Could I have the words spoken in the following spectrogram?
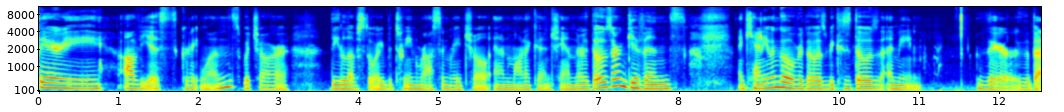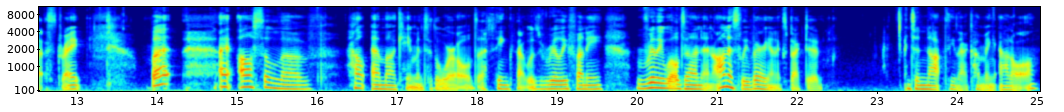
very obvious great ones, which are the love story between Ross and Rachel and Monica and Chandler. Those are givens. I can't even go over those because those, I mean, they're the best, right? But I also love how Emma came into the world. I think that was really funny, really well done, and honestly, very unexpected. I did not see that coming at all.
